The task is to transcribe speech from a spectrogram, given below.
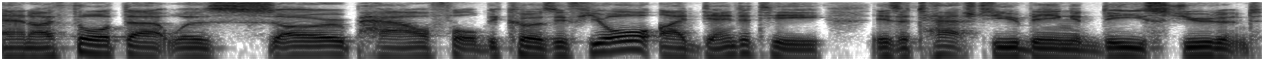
And I thought that was so powerful because if your identity is attached to you being a D student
